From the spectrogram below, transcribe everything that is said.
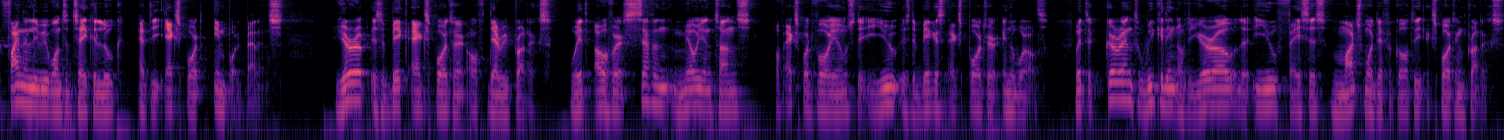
finally, we want to take a look at the export import balance. Europe is a big exporter of dairy products. With over 7 million tons of export volumes, the EU is the biggest exporter in the world. With the current weakening of the euro, the EU faces much more difficulty exporting products.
